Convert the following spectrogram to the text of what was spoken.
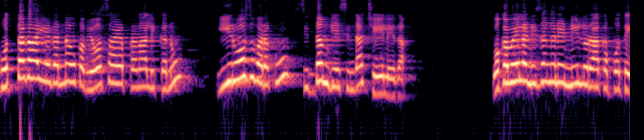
కొత్తగా ఏదన్నా ఒక వ్యవసాయ ప్రణాళికను ఈ రోజు వరకు సిద్ధం చేసిందా చేయలేదా? ఒకవేళ నిజంగానే నీళ్ళు రాకపోతే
